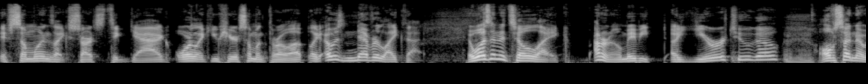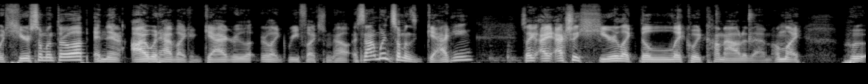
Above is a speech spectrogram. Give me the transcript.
if someone's like starts to gag or like you hear someone throw up? Like I was never like that. It wasn't until like I don't know, maybe a year or two ago, all of a sudden I would hear someone throw up, and then I would have like a gag re- or like reflex from hell. It's not when someone's gagging; it's like I actually hear like the liquid come out of them. I'm like, who?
